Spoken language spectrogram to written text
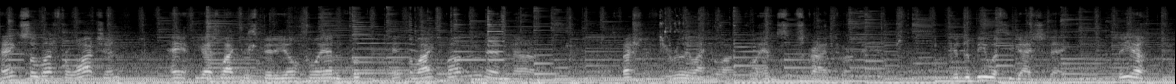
thanks so much for watching. Hey, if you guys like this video, go ahead and put, hit the like button, and uh, especially if you really like it a lot, go ahead and subscribe to our videos. Good to be with you guys today. See ya.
